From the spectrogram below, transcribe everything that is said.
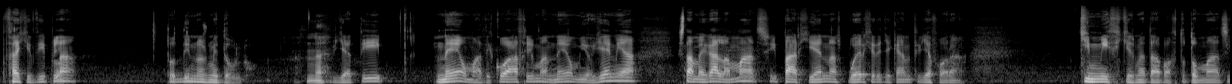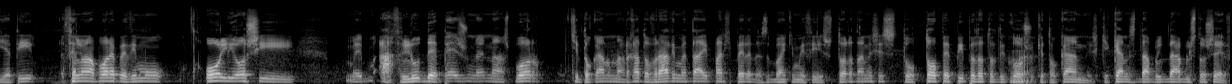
θα έχει δίπλα τον Τίνο Μητόλου. Ναι. Γιατί ναι, ομαδικό άθλημα, ναι, ομοιογένεια. Στα μεγάλα μάτς υπάρχει ένας που έρχεται και κάνει τη διαφορά. Κοιμήθηκες μετά από αυτό το μάτς, γιατί θέλω να πω ρε παιδί μου, όλοι όσοι ε, αθλούνται, παίζουν ένα σπορ, και το κάνουν αργά το βράδυ, μετά υπάρχει περένταση, δεν μπορεί να κοιμηθείς. Τώρα, όταν είσαι στο top επίπεδο το δικό σου και το κάνεις και κάνεις double-double στο σεφ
